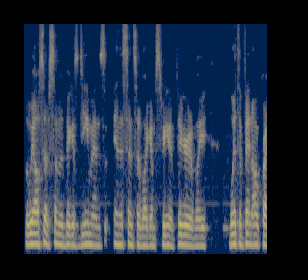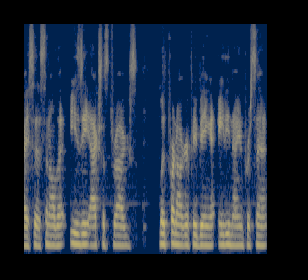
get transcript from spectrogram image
but we also have some of the biggest demons in the sense of like I'm speaking figuratively with the fentanyl crisis and all the easy access drugs, with pornography being at 89%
